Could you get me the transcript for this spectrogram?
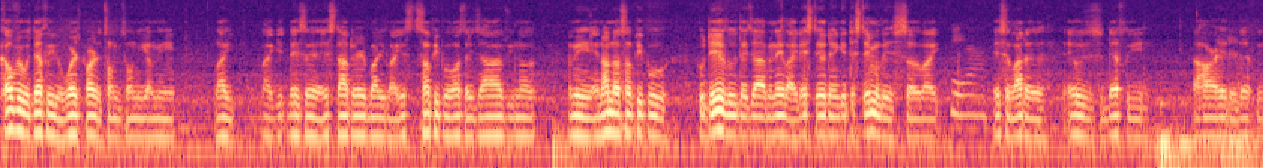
COVID was definitely the worst part of 2020. I mean, like like they said, it stopped everybody. Like it's some people lost their jobs. You know, I mean, and I know some people who did lose their job and they like they still didn't get the stimulus. So like yeah, it's a lot of it was definitely a hard hitter. Definitely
